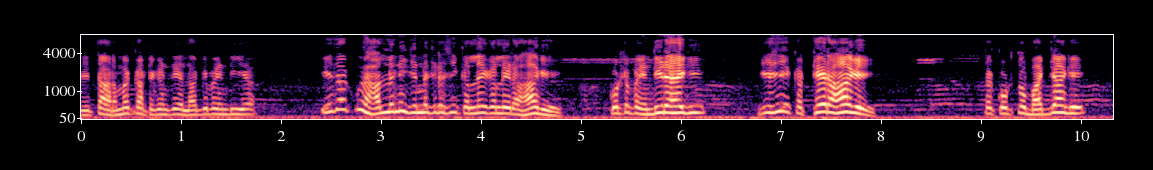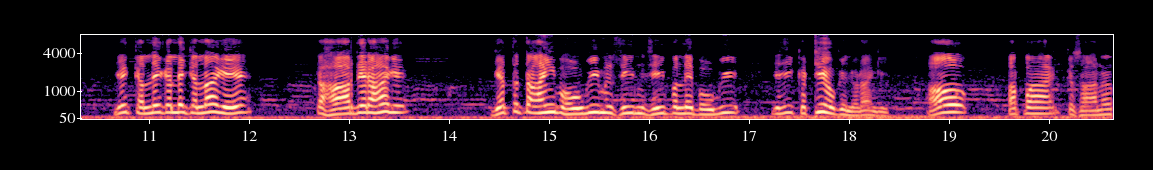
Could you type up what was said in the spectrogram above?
ਤੇ ਧਾਰਮਿਕ ਘੱਟ ਗਿਣਤੀ ਅਲੱਗ ਪੈਂਦੀ ਆ। ਇਹਦਾ ਕੋਈ ਹੱਲ ਨਹੀਂ ਜਿੰਨਾ ਚਿਰ ਅਸੀਂ ਇਕੱਲੇ ਇਕੱਲੇ ਰਹਾਂਗੇ, ਕੁੱਟ ਪੈਂਦੀ ਰਹੇਗੀ। ਜੇ ਅਸੀਂ ਇਕੱਠੇ ਰਹਾਂਗੇ, ਤਾਂ ਕੁੱਟ ਤੋਂ ਬਚ ਜਾਾਂਗੇ। ਜੇ ਇਕੱਲੇ ਇਕੱਲੇ ਚੱਲਾਂਗੇ, ਤਾਂ ਹਾਰਦੇ ਰਹਾਂਗੇ। ਜਿੱਤ ਤਾਂ ਹੀ ਪਊਗੀ ਨਸੀਬ ਨਸੀਬ ਪੱਲੇ ਪਊਗੀ, ਜੇ ਅਸੀਂ ਇਕੱਠੇ ਹੋ ਕੇ ਲੜਾਂਗੇ। ਆਓ, ਆਪਾਂ ਕਿਸਾਨਾਂ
